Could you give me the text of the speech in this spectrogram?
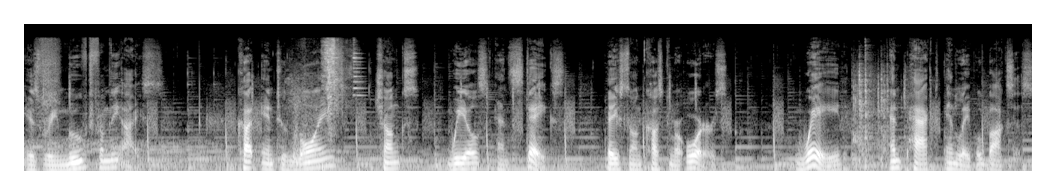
is removed from the ice, cut into loins, chunks, wheels, and steaks based on customer orders, weighed, and packed in labeled boxes.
